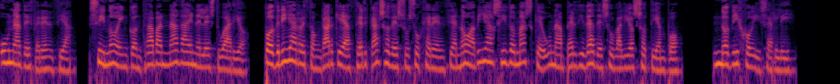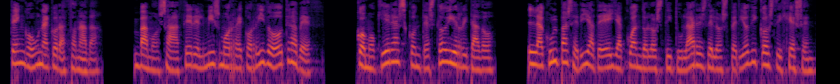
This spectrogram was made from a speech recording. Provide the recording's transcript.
una deferencia, si no encontraban nada en el estuario. Podría rezongar que hacer caso de su sugerencia no había sido más que una pérdida de su valioso tiempo. No dijo Iserly. Tengo una corazonada. Vamos a hacer el mismo recorrido otra vez. Como quieras, contestó irritado. La culpa sería de ella cuando los titulares de los periódicos dijesen,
